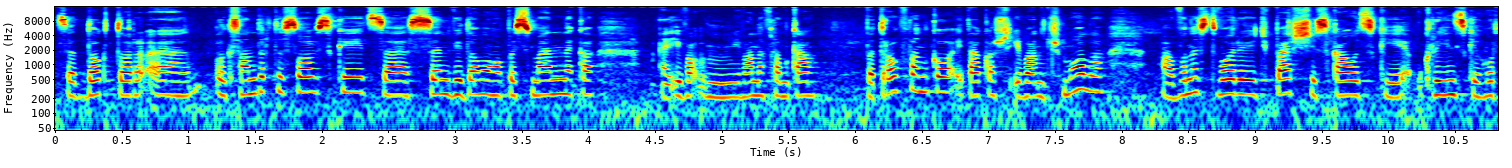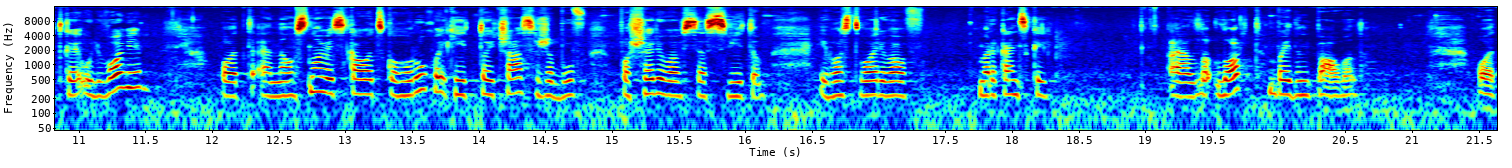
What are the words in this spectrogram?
це доктор е, Олександр Тисовський, це син відомого письменника е, Іва- Івана Франка. Петро Франко і також Іван Чмола. Вони створюють перші скаутські українські гуртки у Львові. От е, на основі скаутського руху, який в той час вже був поширювався світом. Його створював американський Uh, Lord Biden, Powell. От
